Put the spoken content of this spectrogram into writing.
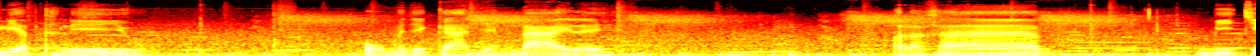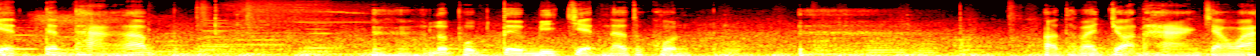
เรียบทะเลอยู่ โอ้บรรยากาศอย่างได้เลย เอาละครับ B7 เต็มถังครับ รถผมเติม B7 นะทุกคน เอาทำไมจอดห่างจังวะ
